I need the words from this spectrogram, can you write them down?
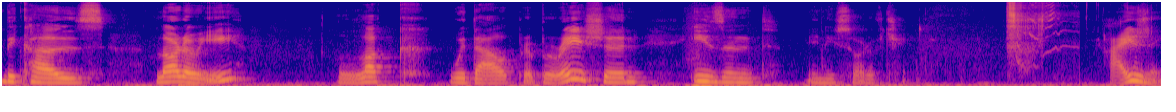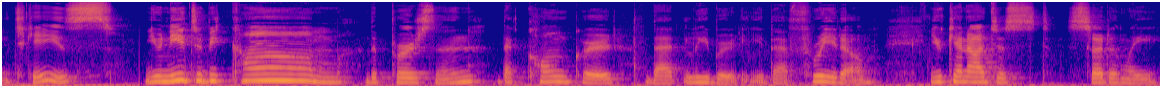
because lottery, luck without preparation, isn't any sort of change. Gente, que isso? You need to become the person that conquered that liberty, that freedom. You cannot just suddenly.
